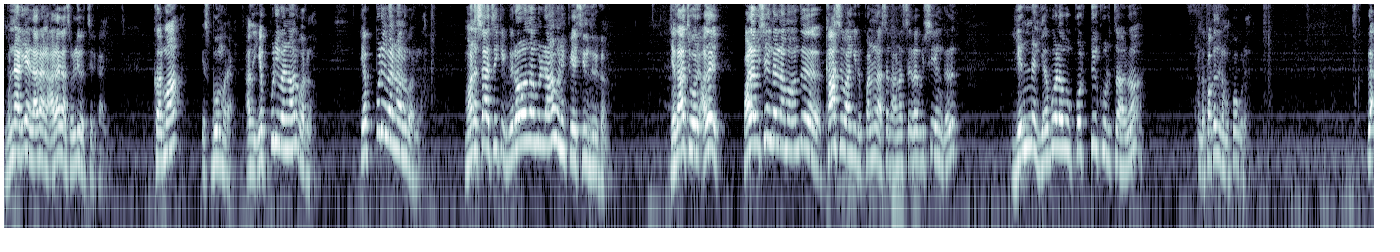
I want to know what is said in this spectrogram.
முன்னாடியே எல்லாரும் அழகாக சொல்லி வச்சுருக்காங்க. Karma is boomerang. அது எப்படி வேணாலும் வரலாம். எப்படி வேணாலும் வரலாம். மனசாட்சிக்கு விரோதம் இல்லாமல் நீ பேசியிருந்துருக்கணும். ஏதாச்சும் ஒரு அதை பல விஷயங்கள் நம்ம வந்து காசு வாங்கிட்டு பண்ணலாம் சார். ஆனால் சில விஷயங்கள் என்ன எவ்வளவு கொட்டி கொடுத்தாலும் அந்த பக்கத்தில் நம்ம போகக்கூடாது. இல்லை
